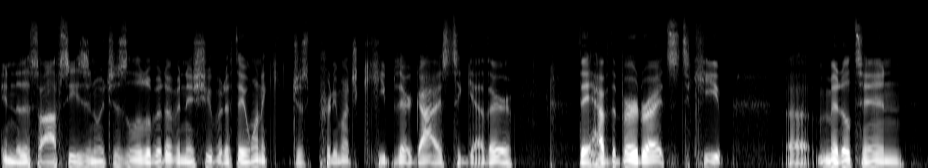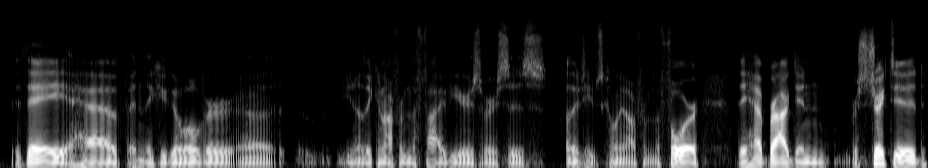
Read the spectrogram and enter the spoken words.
into this offseason, which is a little bit of an issue. But if they want to just pretty much keep their guys together, they have the bird rights to keep uh, Middleton. They have, and they could go over. Uh, you know, they can offer him the five years versus other teams can only offer him the four. They have Brogdon restricted,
